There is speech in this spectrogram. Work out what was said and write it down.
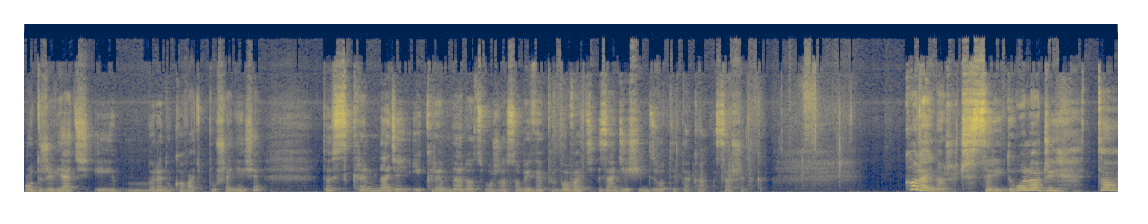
odżywiać i redukować puszenie się. To jest krem na dzień i krem na noc. Można sobie wypróbować za 10 zł taka saszetka. Kolejna rzecz z serii Duology to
